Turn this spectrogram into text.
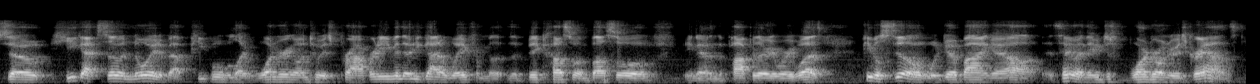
So he got so annoyed about people like wandering onto his property, even though he got away from the, the big hustle and bustle of, you know, and the popularity where he was. People still would go by and go, oh, it's him, they would just wander onto his grounds.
